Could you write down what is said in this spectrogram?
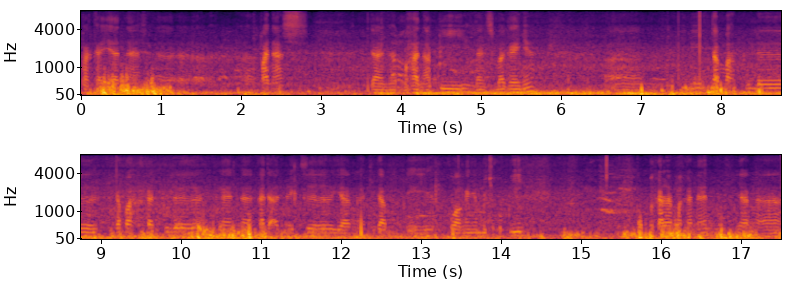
pakaian uh, uh, panas dan uh, bahan api dan sebagainya. Uh, ditambahkan pula dengan uh, keadaan mereka yang uh, tidak mempunyai kewangan yang mencukupi. Bekalan makanan yang uh,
